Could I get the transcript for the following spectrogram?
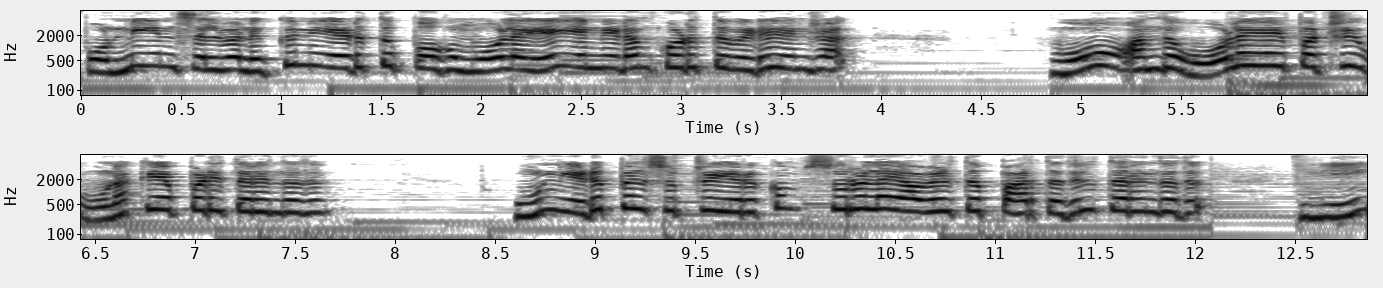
பொன்னியின் செல்வனுக்கு நீ எடுத்து போகும் ஓலையை என்னிடம் கொடுத்து விடு என்றாள். ஓ அந்த ஓலையை பற்றி உனக்கு எப்படி தெரிந்தது? உன் இடுப்பில் சுற்றி இருக்கும் சுருளை அவிழ்த்து பார்த்ததில் தெரிந்தது. நீ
